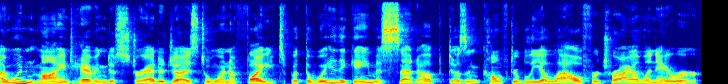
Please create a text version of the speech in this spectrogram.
I wouldn't mind having to strategize to win a fight, but the way the game is set up doesn't comfortably allow for trial and error.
